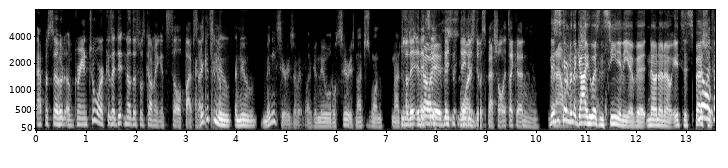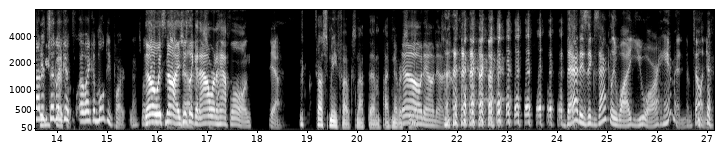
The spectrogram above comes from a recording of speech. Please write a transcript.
episode of Grand Tour because I didn't know this was coming until five seconds. I think it's a new a new mini series of it, like a new little series, not just one. Not just No, they, they, No, it they, they, just they just do a special. It's like a Hmm. This is coming from the guy who hasn't seen any of it. No, no, no. It's a special. No, I thought Maybe it said like a like a multi part. No, it's not. It's just like an hour and a half long. yeah. Trust me, folks, not them. I've never No, no, no, no. that is exactly why you are Hammond. I'm telling you.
